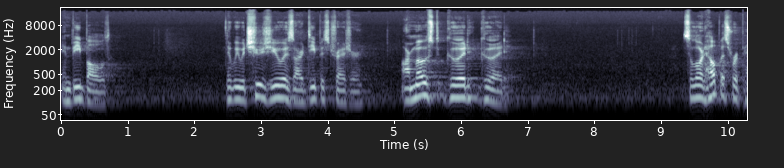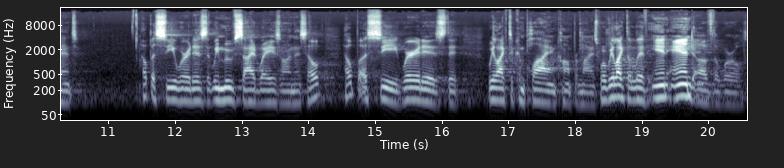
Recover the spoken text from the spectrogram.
and be bold. That we would choose you as our deepest treasure, our most good good. So, Lord, help us repent. Help us see where it is that we move sideways on this. Help, help us see where it is that we like to comply and compromise, where we like to live in and of the world.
